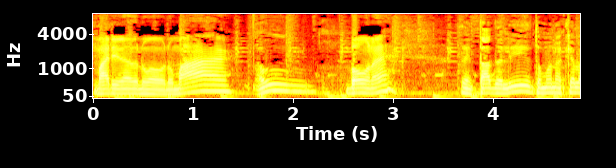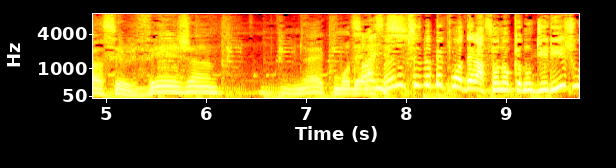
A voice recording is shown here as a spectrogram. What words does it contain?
Marinando no, no mar. Bom, né? Sentado ali, tomando aquela cerveja. Né, com moderação. Eu não preciso beber com moderação, não, que eu não dirijo.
